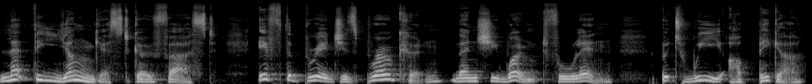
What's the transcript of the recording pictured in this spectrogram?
Let the youngest go first. If the bridge is broken, then she won't fall in. But we are bigger,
